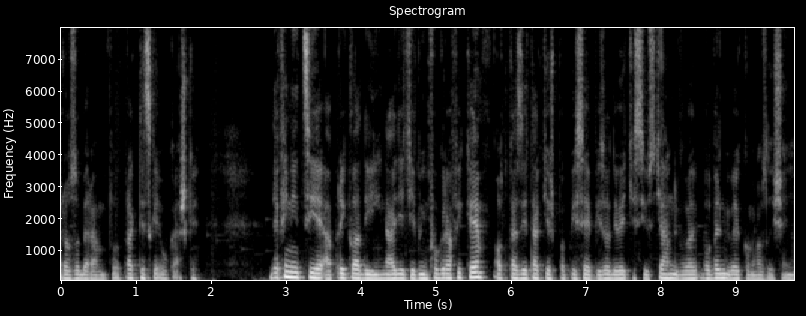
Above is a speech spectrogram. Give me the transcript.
rozoberám v praktickej ukážke. Definície a príklady nájdete v infografike, odkaz je taktiež v popise epizódy, viete si ju stiahnuť vo veľmi veľkom rozlišení.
